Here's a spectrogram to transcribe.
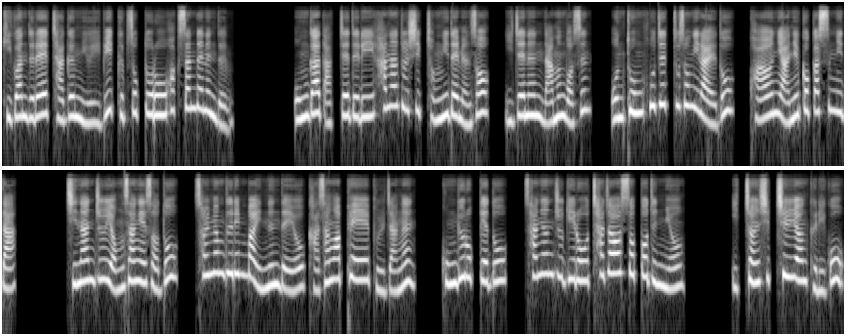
기관들의 자금 유입이 급속도로 확산되는 등 온갖 악재들이 하나둘씩 정리되면서 이제는 남은 것은 온통 호재투성이라 해도 과언이 아닐 것 같습니다. 지난주 영상에서도 설명드린 바 있는데요. 가상화폐의 불장은 공교롭게도 4년 주기로 찾아왔었거든요. 2017년 그리고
